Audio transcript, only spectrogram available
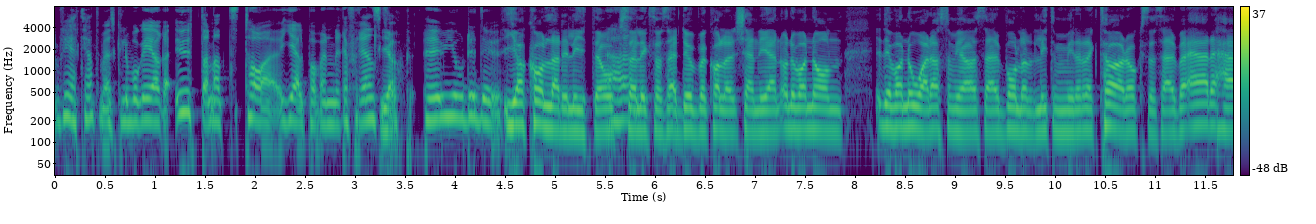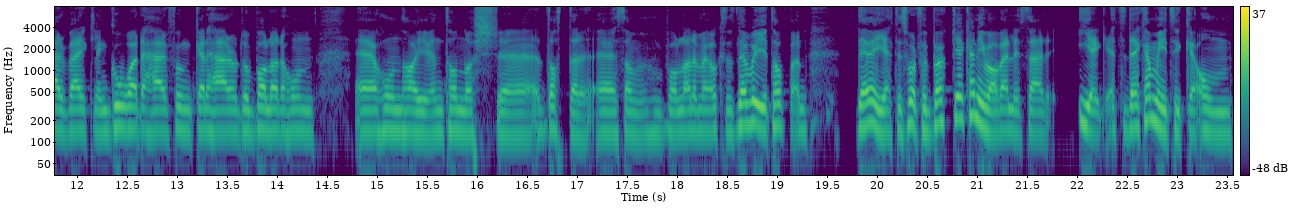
vet jag inte om jag skulle våga göra utan att ta hjälp av en referensgrupp. Ja. Hur gjorde du? Jag kollade lite också, ja. liksom så här, dubbelkollade, kände igen och det var någon, det var några som jag så här, bollade lite med min redaktör också. Så här, vad är det här verkligen? Går det här? Funkar det här? Och då bollade hon hon, eh, hon har ju en tonårsdotter eh, eh, som hon bollade med också, så det var ju toppen. Det är jättesvårt, för böcker kan ju vara väldigt så här, eget. Det kan man ju tycka om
